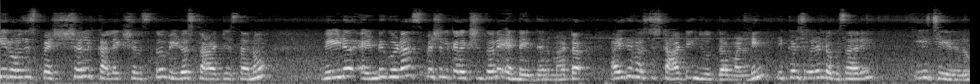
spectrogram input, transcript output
ఈ రోజు స్పెషల్ కలెక్షన్స్తో వీడియో స్టార్ట్ చేస్తాను. వీడియో ఎండ్ కూడా స్పెషల్ కలెక్షన్ తోనే ఎండ్ అయింది అనమాట అయితే ఫస్ట్ స్టార్టింగ్ చూద్దామండి. ఇక్కడ చూడండి ఒకసారి. ఈ చీరలు.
